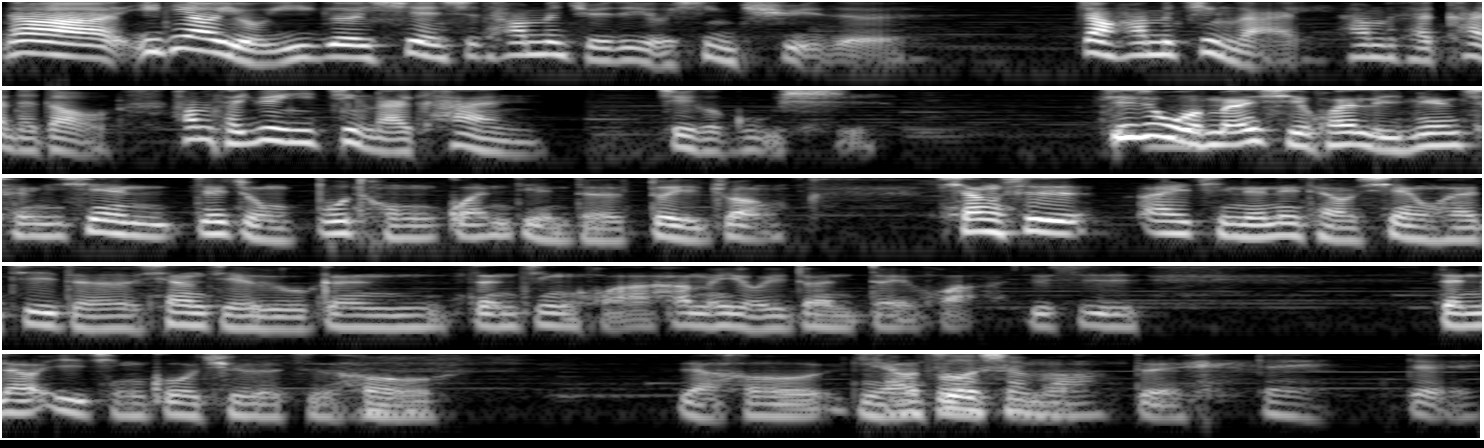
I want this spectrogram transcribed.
那一定要有一个线是他们觉得有兴趣的，让他们进来，他们才看得到，他们才愿意进来看这个故事。其实我蛮喜欢里面呈现那种不同观点的对撞。像是爱情的那条线，我还记得向洁如跟曾静华他们有一段对话，就是等到疫情过去了之后，嗯、然后你要做什么？什么对对对。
